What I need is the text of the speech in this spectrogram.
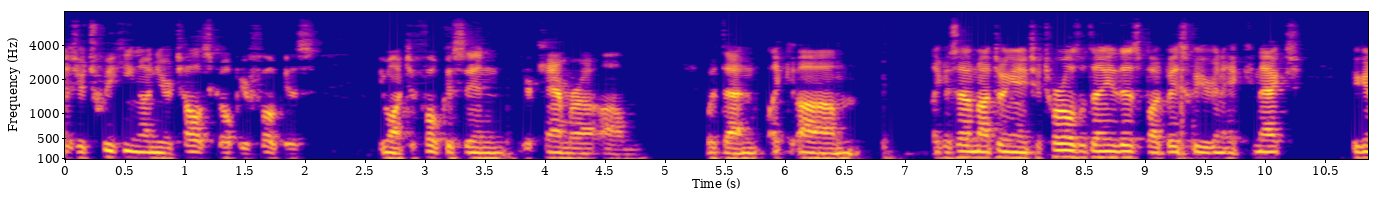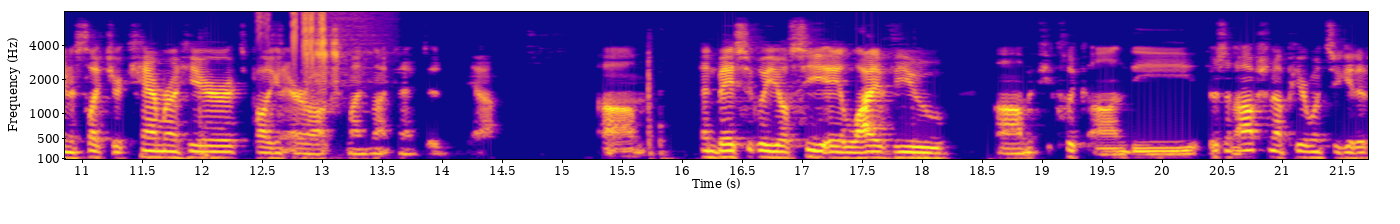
as you're tweaking on your telescope your focus you want to focus in your camera um, with that. And like um, like I said I'm not doing any tutorials with any of this but basically you're going to hit connect you're going to select your camera here. It's probably going to error out because mine's not connected. Yeah. Um, and basically, you'll see a live view. Um, if you click on the, there's an option up here once you get it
